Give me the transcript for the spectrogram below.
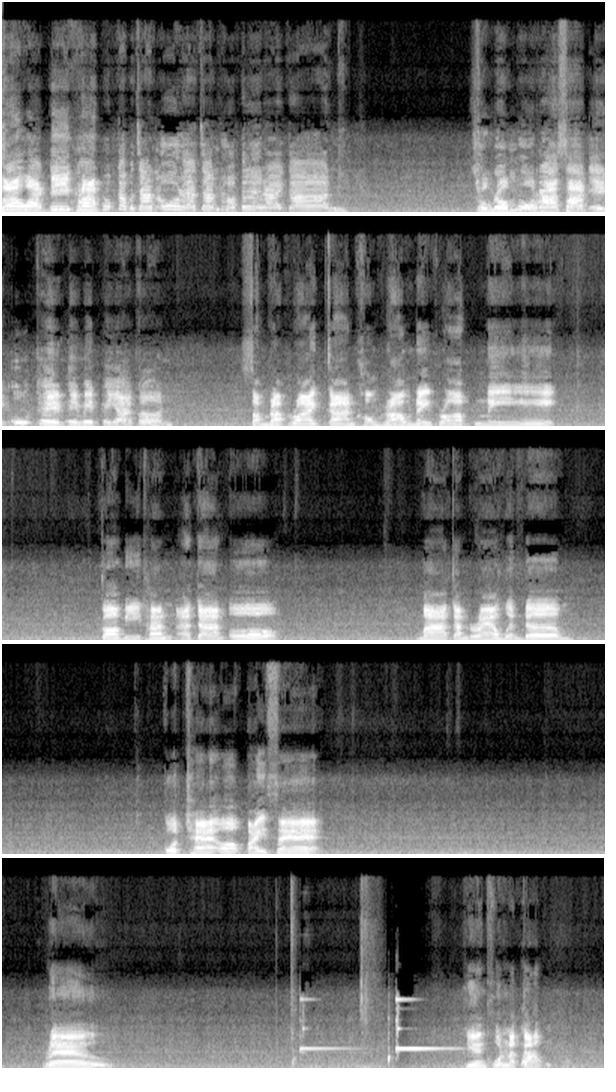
สวัสดีครับ พบกับอาจารย์โอ้และอาจารย์ท็อปในรายการ ชมรมโหราศาสตร์เอกอุเทพนิมิตพยากรณ์สำหรับรายการของเราในรอบนี้ ก็มีท่านอาจารย์โอ มากันแล้วเหมือนเดิม กดแชร์ออกไปแซ่ เร็วเพียงคนละเก้า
